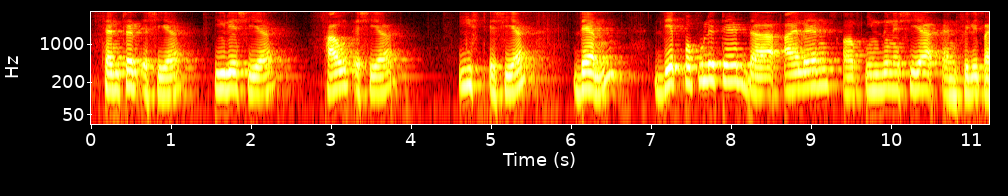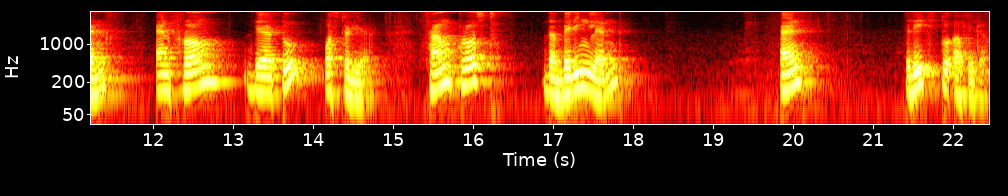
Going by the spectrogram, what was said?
Central Asia, Eurasia, South Asia, East Asia, then they populated the islands of Indonesia and Philippines and from there to Australia. Some crossed the Bering Land and reached to Africa.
